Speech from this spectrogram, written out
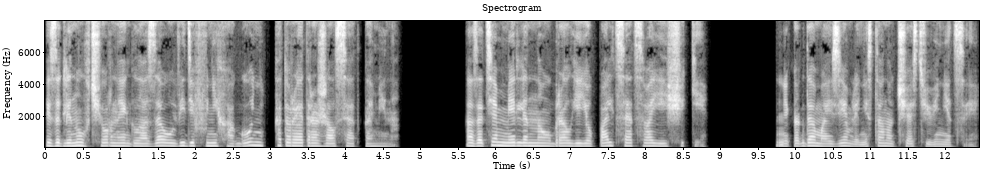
и заглянул в черные глаза, увидев в них огонь, который отражался от камина. А затем медленно убрал ее пальцы от своей щеки. «Никогда мои земли не станут частью Венеции.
